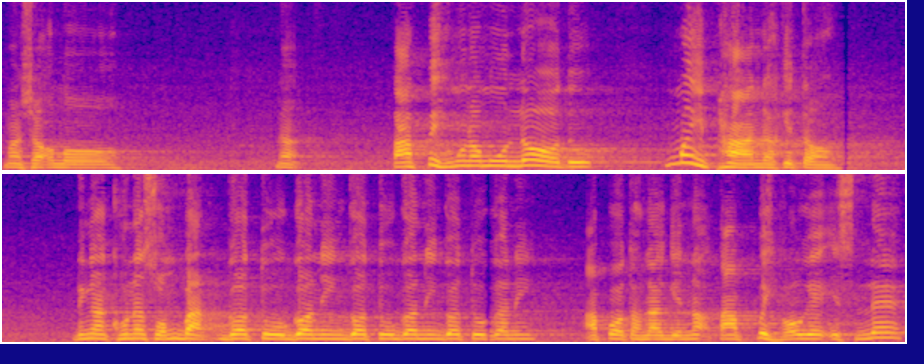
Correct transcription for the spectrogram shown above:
Masya Allah. Nah, tapi mula-mula tu mai pan dah kita. Dengan guna sombat go to go ni go to go ni go to go ni. Apa tah lagi nak tapih orang Islam?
